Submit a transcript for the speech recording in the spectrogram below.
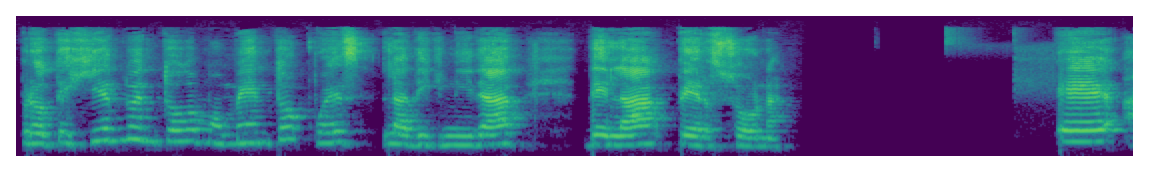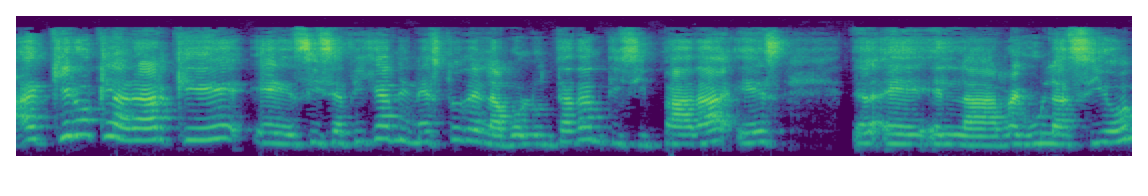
protegiendo en todo momento pues la dignidad de la persona. Eh, quiero aclarar que eh, si se fijan en esto de la voluntad anticipada es eh, en la regulación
